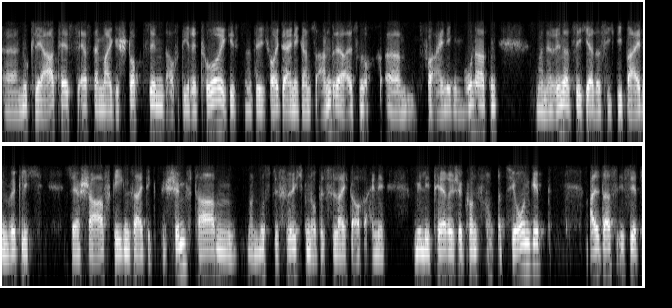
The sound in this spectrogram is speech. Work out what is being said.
äh, Nukleartests erst einmal gestoppt sind. Auch die Rhetorik ist natürlich heute eine ganz andere als noch ähm, vor einigen Monaten. Man erinnert sich ja, dass sich die beiden wirklich sehr scharf gegenseitig beschimpft haben. Man musste fürchten, ob es vielleicht auch eine militärische Konfrontation gibt. All das ist jetzt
